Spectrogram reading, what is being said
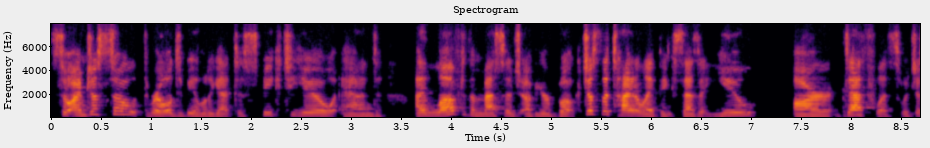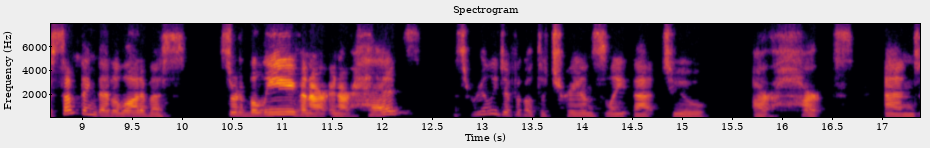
so I'm just so thrilled to be able to get to speak to you. And I loved the message of your book. Just the title, I think, says it. You are deathless, which is something that a lot of us sort of believe in our in our heads. It's really difficult to translate that to our hearts. And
